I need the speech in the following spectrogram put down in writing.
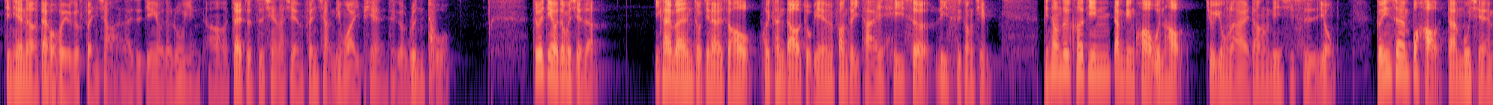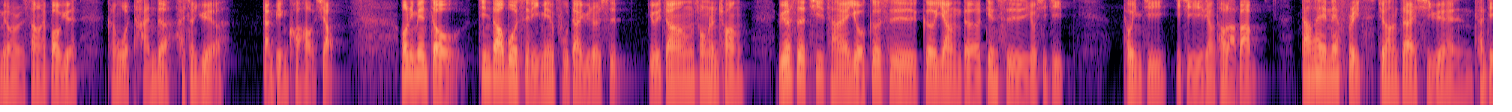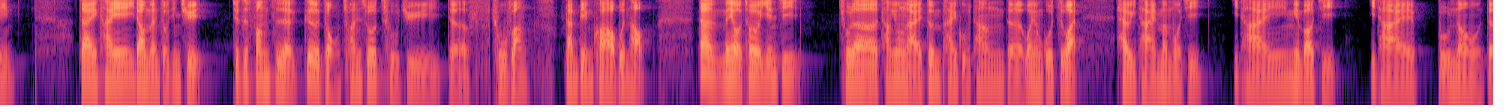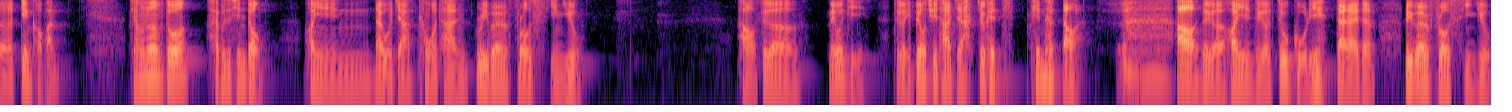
今天呢，待会会有一个分享，来自点友的录音啊、在这之前呢，先分享另外一篇这个 Room Tour。这位点友这么写的：一开门走进来的时候，会看到左边放着一台黑色立式钢琴。平常这个客厅单边框问号，就用来当练习室用。隔音虽然不好，但目前没有人上来抱怨。可能我弹的还算悦耳。单边括号笑。往里面走，进到卧室里面附带娱乐室，有一张双人床。娱乐室的器材有各式各样的电视、游戏机、投影机以及两套喇叭，搭配 Netflix，就像在戏院看电影。再开一道门走进去，就是放置了各种传说厨具的厨房，单边括号问号，但没有抽油烟机，除了常用来炖排骨汤的万用锅之外，还有一台慢磨机，一台面包机，一台。Bruno 的电烤盘，讲了那么多，还不是心动？欢迎来我家看我弹《River Flows in You》。好，这个没问题，这个也不用去他家 就可以听听得到。好，那个欢迎这个朱古力带来的《River Flows in You》。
